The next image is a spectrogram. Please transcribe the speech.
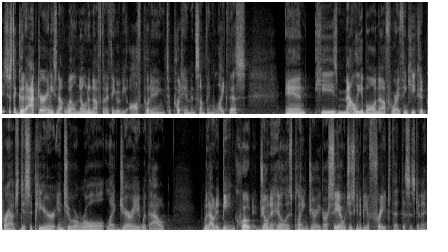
He's just a good actor, and he's not well known enough that I think it would be off putting to put him in something like this. And he's malleable enough where I think he could perhaps disappear into a role like Jerry without without it being quote Jonah Hill is playing Jerry Garcia, which is going to be a freight that this is going to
